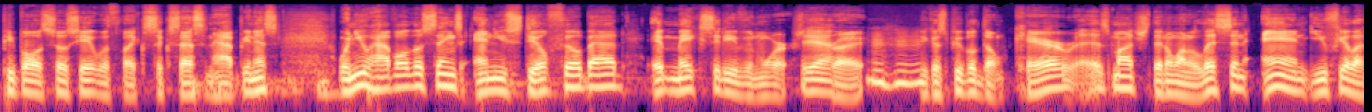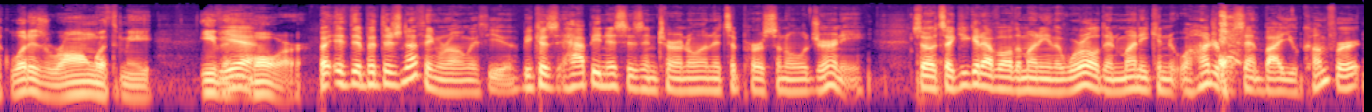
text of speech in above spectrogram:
people associate with like success and happiness when you have all those things and you still feel bad it makes it even worse Yeah. right mm-hmm. because people don't care as much they don't want to listen and you feel like what is wrong with me even yeah. more But it, but there's nothing wrong with you because happiness is internal and it's a personal journey. So it's like you could have all the money in the world and money can 100% buy you comfort.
